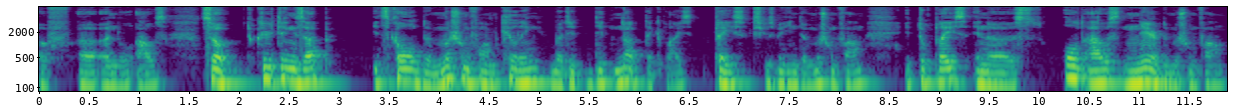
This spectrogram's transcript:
of uh, an old house. So to clear things up, it's called the mushroom farm killing, but it did not take place. Place, excuse me, in the mushroom farm. It took place in a old house near the mushroom farm,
